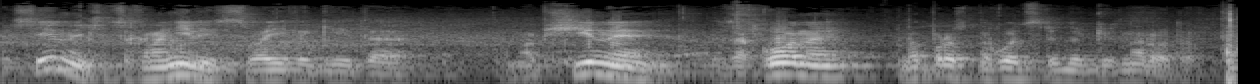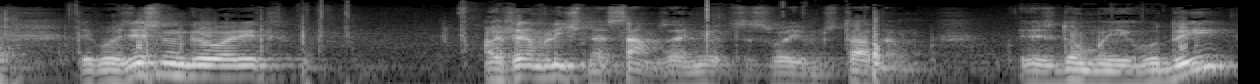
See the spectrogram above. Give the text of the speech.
Рассеянные, значит, сохранились свои какие-то там, общины, законы, но просто находятся среди других народов. Так вот, здесь он говорит, Ашем лично сам займется своим стадом из дома Игуды,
